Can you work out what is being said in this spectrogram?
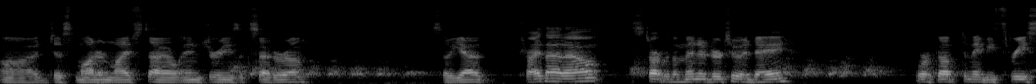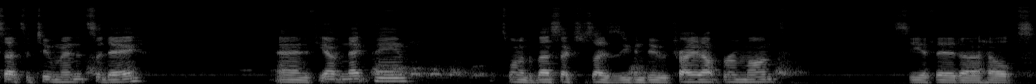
Uh, just modern lifestyle, injuries, etc. So yeah, try that out. Start with a minute or two a day work up to maybe three sets of two minutes a day. And if you have neck pain, it's one of the best exercises you can do. Try it out for a month. See if it uh, helps.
